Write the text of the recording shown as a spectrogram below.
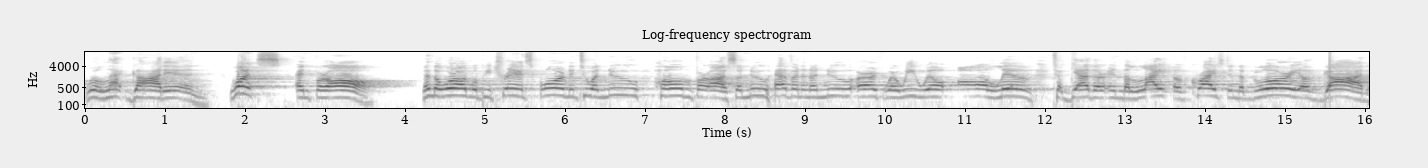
will let God in once and for all. Then the world will be transformed into a new home for us, a new heaven and a new earth where we will all live together in the light of Christ, in the glory of God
